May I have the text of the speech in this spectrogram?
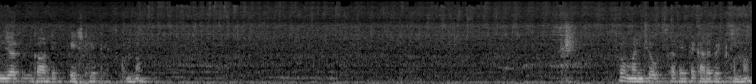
జింజర్ గార్లిక్ పేస్ట్ అయితే వేసుకుందాం. సో మంచిగా ఒకసారి అయితే కలపెట్టుకుందాం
